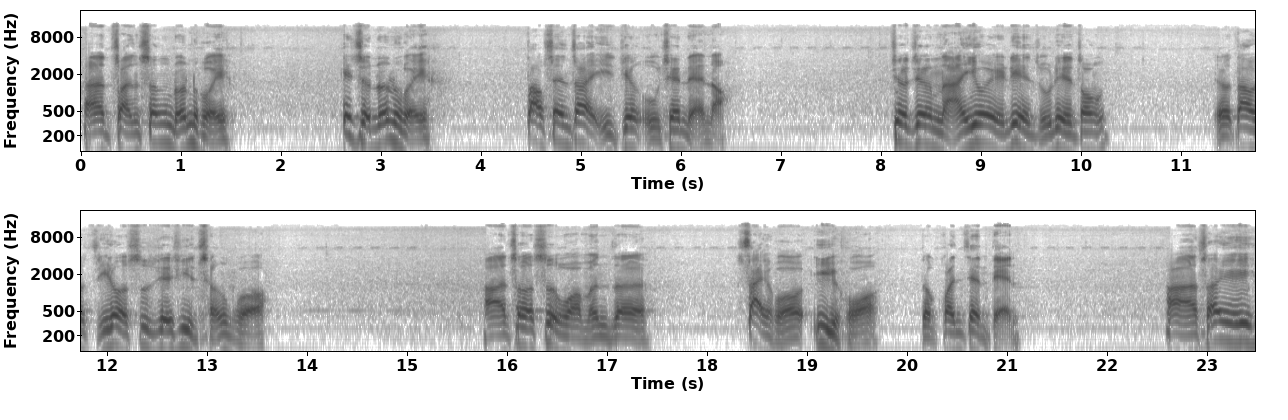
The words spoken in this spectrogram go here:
呃，转生轮回，一直轮回，到现在已经五千年了。究竟哪一位列祖列宗有到极乐世界去成佛？啊，这是我们的赛佛浴佛的关键点。啊，所以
